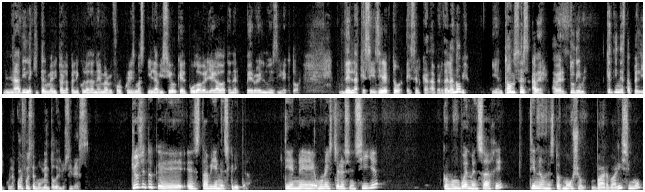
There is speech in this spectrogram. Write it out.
Nadie le quita el mérito a la película de Nightmare Before Christmas y la visión que él pudo haber llegado a tener, pero él no es director. De la que sí es director es El cadáver de la novia. Y entonces, a ver, a ver, tú dime, ¿qué tiene esta película? ¿Cuál fue ese momento de lucidez? Yo siento que está bien escrita. Tiene una historia sencilla, con un buen mensaje, tiene un stop motion barbarísimo,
